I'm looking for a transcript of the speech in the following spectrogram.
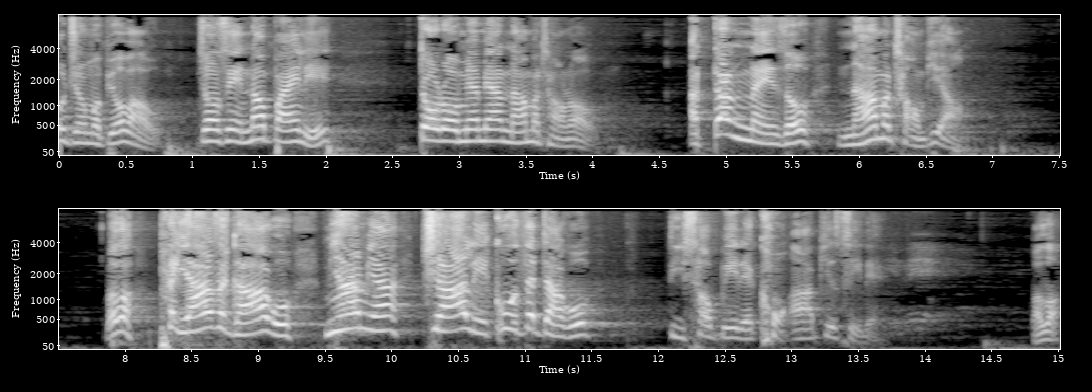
င်ကျွန်တော်မပြောပါဘူးကျွန်တော်စင်နောက်ပိုင်းလေတော်တော်များများနားမထောင်တော့အတတ်နိုင်ဆုံးနားမထောင်ဖြစ်အောင်ဘာလို့ဖျားစကားကိုများများကြားလေကိုယ့်သက်တာကိုတိဆောက်ပေးတယ်ခွန်အားဖြစ်စေတယ်ဘာလို့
